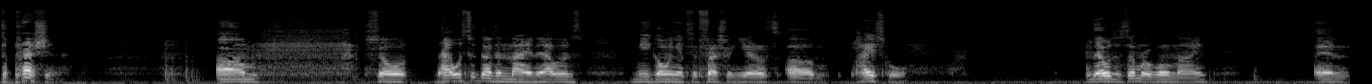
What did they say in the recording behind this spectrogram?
depression. Um, so that was 2009. That was me going into freshman year of um, high school. That was the summer of 09. And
